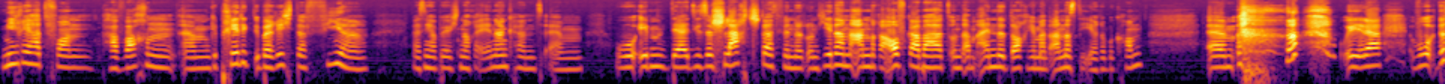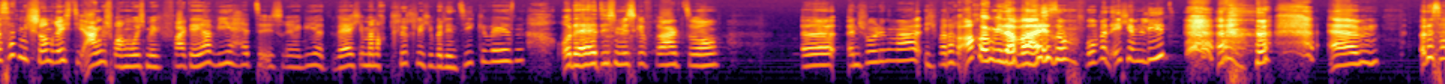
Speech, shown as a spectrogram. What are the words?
Miri hat vor ein paar Wochen ähm, gepredigt über Richter 4 weiß nicht, ob ihr euch noch erinnern könnt, ähm, wo eben der, diese Schlacht stattfindet und jeder eine andere Aufgabe hat und am Ende doch jemand anders die Ehre bekommt. Ähm, jeder, wo, das hat mich schon richtig angesprochen, wo ich mich fragte, ja, wie hätte ich reagiert? Wäre ich immer noch glücklich über den Sieg gewesen? Oder hätte ich mich gefragt, so, äh, Entschuldigung mal, ich war doch auch irgendwie dabei, so, wo bin ich im Lied? ähm, und das hat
